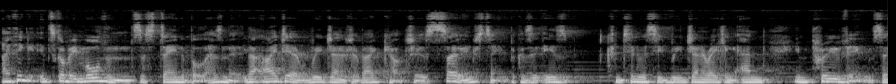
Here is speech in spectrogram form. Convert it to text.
I think it's got to be more than sustainable, hasn't it? That idea of regenerative agriculture is so interesting because it is continuously regenerating and improving. So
